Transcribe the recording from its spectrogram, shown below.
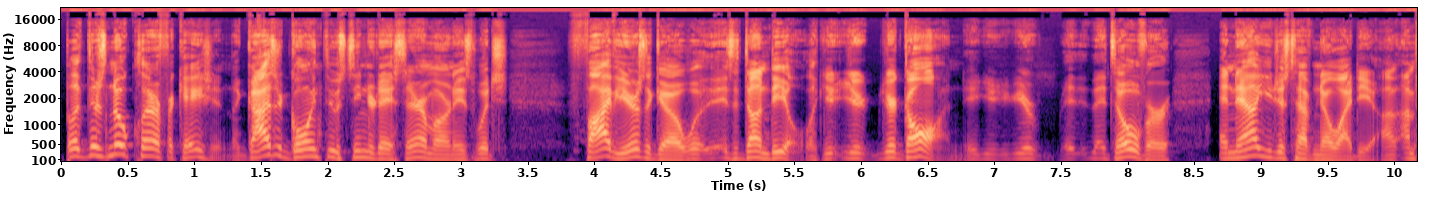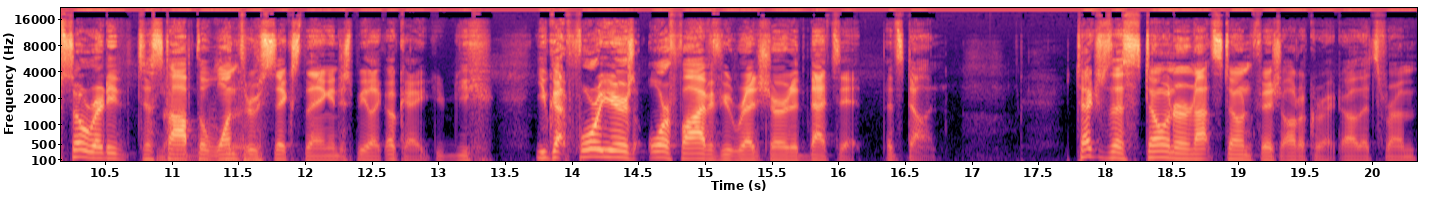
But like, there's no clarification. Like guys are going through senior day ceremonies, which five years ago it's a done deal. Like you- you're you're gone. You- You're it's over. And now you just have no idea. I'm I'm so ready to stop the one through six thing and just be like, okay, you, you, you've got four years or five if you redshirted. That's it. That's done. Texas says stoner, not stonefish. Autocorrect. Oh, that's from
